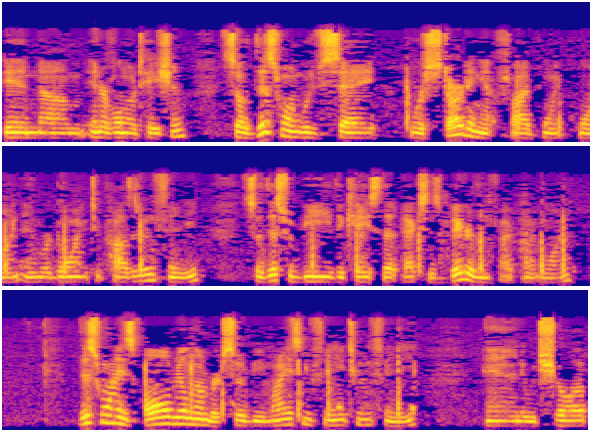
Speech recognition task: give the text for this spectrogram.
in um, interval notation. So this one would say we're starting at 5.1 and we're going to positive infinity. So this would be the case that x is bigger than 5.1. This one is all real numbers, so it would be minus infinity to infinity. And it would show up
